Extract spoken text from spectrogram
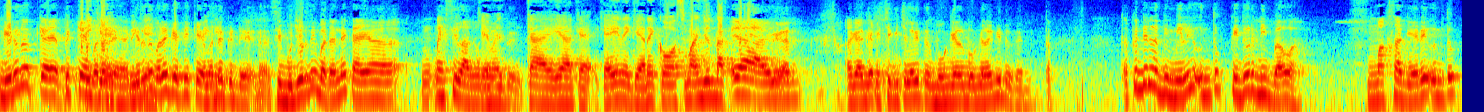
Giri tuh kayak Pique, Pique, badannya. Giri Pique. tuh badannya kayak Pique, Pique. badannya gede. Nah, si Bujur nih badannya kayak Messi lah kayak gitu. kayak kayak kayak ini kayak Rico Simanjuntak Ya, gitu kan. Agak-agak kecil-kecil gitu, bogel-bogel gitu kan. Tapi dia lebih milih untuk tidur di bawah. Memaksa Gary untuk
